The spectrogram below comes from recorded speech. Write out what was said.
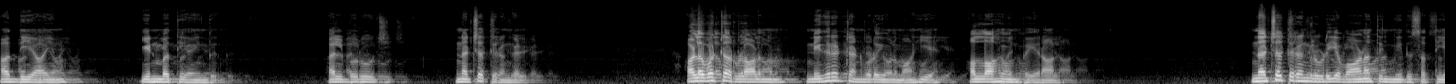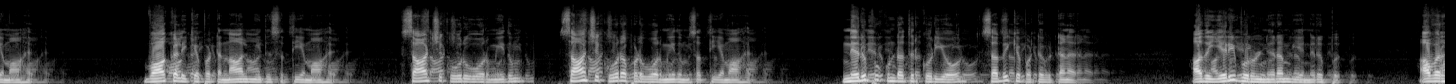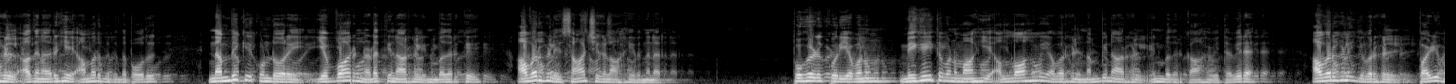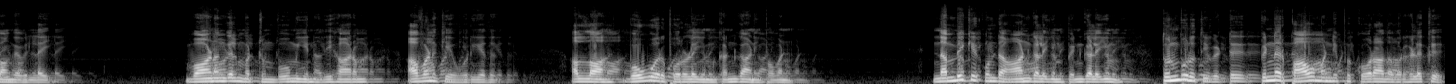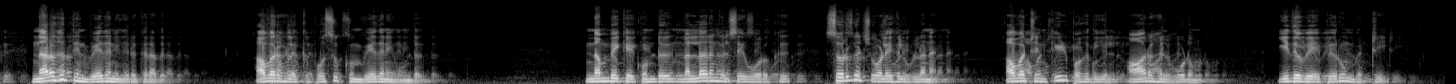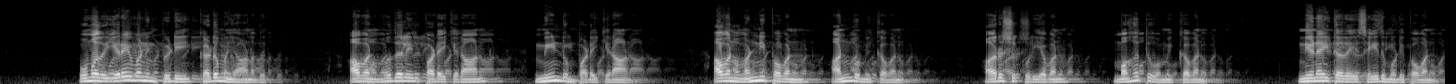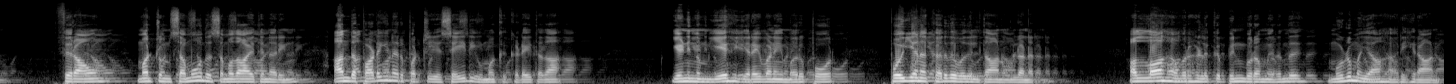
அத்தியாயம் எண்பத்தி ஐந்து. அல் புரூஜ் நட்சத்திரங்கள். அளவற்ற அருளாளனும் நிகரற்ற அன்புடையவனுமாகிய அல்லாஹுவின் பெயரால். நட்சத்திரங்களுடைய வானத்தின் மீது சத்தியமாக வாக்களிக்கப்பட்ட நாள் மீது சத்தியமாக சாட்சி கூறுவோர் மீதும் சாட்சி கூறப்படுவோர் மீதும் சத்தியமாக நெருப்பு குண்டத்திற்குரியோர் சபிக்கப்பட்டு விட்டனர் அது எரிபொருள் நிரம்பிய நெருப்பு. அவர்கள் அதன் அருகே அமர்ந்திருந்த போது நம்பிக்கை கொண்டோரை எவ்வாறு நடத்தினார்கள் என்பதற்கு அவர்களே சாட்சிகளாக இருந்தனர். புகழுக்குரியவனும் மிகைத்தவனுமாகி அல்லாகவே அவர்கள் நம்பினார்கள் என்பதற்காகவே தவிர அவர்களை இவர்கள் பழி வாங்கவில்லை. வானங்கள் மற்றும் பூமியின் அதிகாரம் அவனுக்கே உரியது. அல்லாஹ் ஒவ்வொரு பொருளையும் கண்காணிப்பவன். நம்பிக்கை கொண்ட ஆண்களையும் பெண்களையும் துன்புறுத்திவிட்டு பின்னர் பாவ மன்னிப்பு கோராதவர்களுக்கு நரகத்தின் வேதனை இருக்கிறது. அவர்களுக்கு பொசுக்கும் வேதனை உண்டு. நம்பிக்கை கொண்டு நல்லறங்கள் செய்வோருக்கு சொர்க்கச் சோலைகள் உள்ளன. அவற்றின் கீழ்ப்பகுதியில் ஆறுகள் ஓடும். இதுவே பெரும் வெற்றி. உமது இறைவனின் பிடி கடுமையானது. அவன் முதலில் படைக்கிறான் மீண்டும் படைக்கிறான். அவன் மன்னிப்பவன் அன்புமிக்கவன். அரிசுக்குரியவன் மகத்துவமிக்கவன். நினைத்ததை செய்து முடிப்பவன். ஃபிரௌன் மற்றும் சமூக சமுதாயத்தினரின் அந்த படையினர் பற்றிய செய்தி உமக்கு கிடைத்ததா? எனினும் ஏக இறைவனை மறுப்போர் பொய்யென கருதுவதில் தான் உள்ளனர். அல்லாஹ் அவர்களுக்கு பின்புறம் இருந்து முழுமையாக அறிகிறான்.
